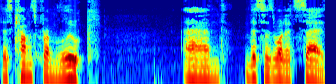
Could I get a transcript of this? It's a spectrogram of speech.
This comes from Luke, and this is what it says.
